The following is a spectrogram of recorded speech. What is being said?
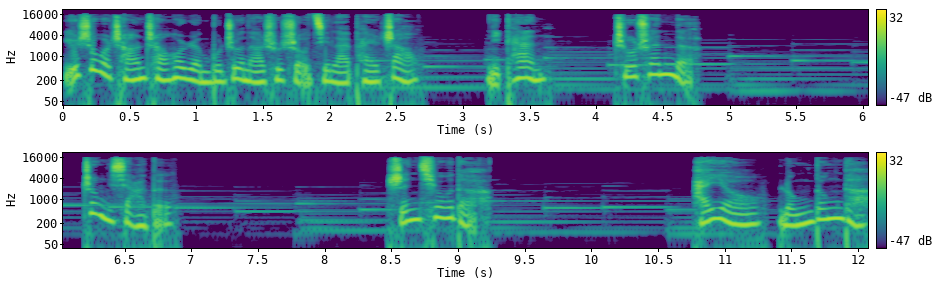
于是我常常会忍不住拿出手机来拍照。你看，初春的、仲夏的、深秋的。还有隆冬的，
